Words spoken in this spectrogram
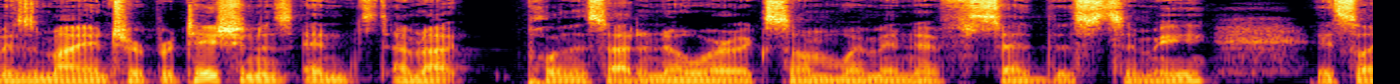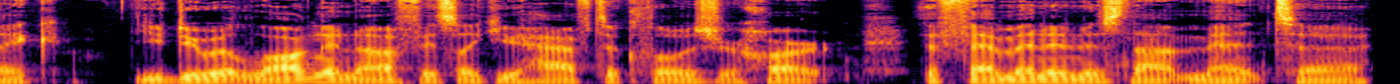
is my interpretation. And I'm not pulling this out of nowhere. Like some women have said this to me. It's like you do it long enough. It's like you have to close your heart. The feminine is not meant to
